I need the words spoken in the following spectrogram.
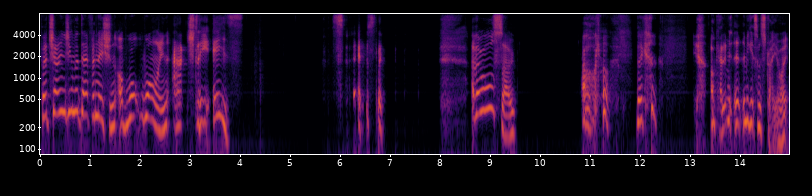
They're changing the definition of what wine actually is. Seriously. And they're also. Oh, God. They're. Okay, let me, let me get some straight, all right?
